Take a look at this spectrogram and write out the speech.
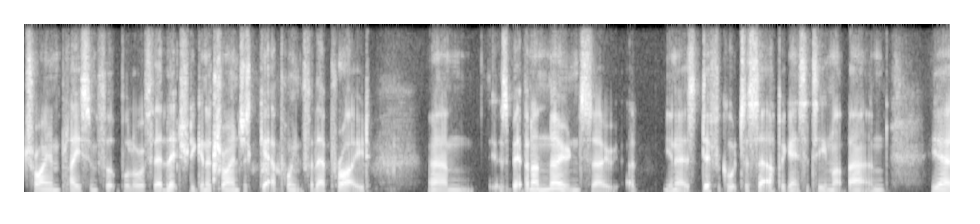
try and play some football or if they're literally going to try and just get a point for their pride. Um, it was a bit of an unknown, so uh, you know it's difficult to set up against a team like that and yeah,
